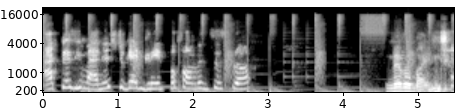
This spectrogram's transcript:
actors you managed to get great performances from? never mind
